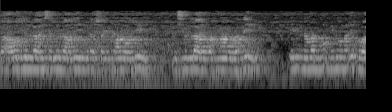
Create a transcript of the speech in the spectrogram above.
فأعوذ بالله سبيل عليه من الشيطان الرجيم بسم الله الرحمن الرحيم إنما المؤمنون إخوة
